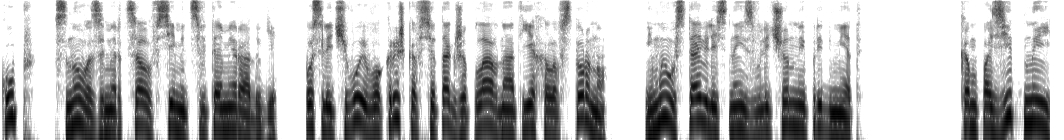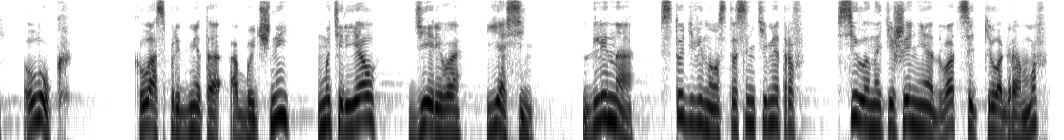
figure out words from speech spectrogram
Куб снова замерцал всеми цветами радуги, после чего его крышка все так же плавно отъехала в сторону, и мы уставились на извлеченный предмет. Композитный лук. Класс предмета обычный, материал — дерево, ясень. Длина — 190 см, сила натяжения — 20 кг,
